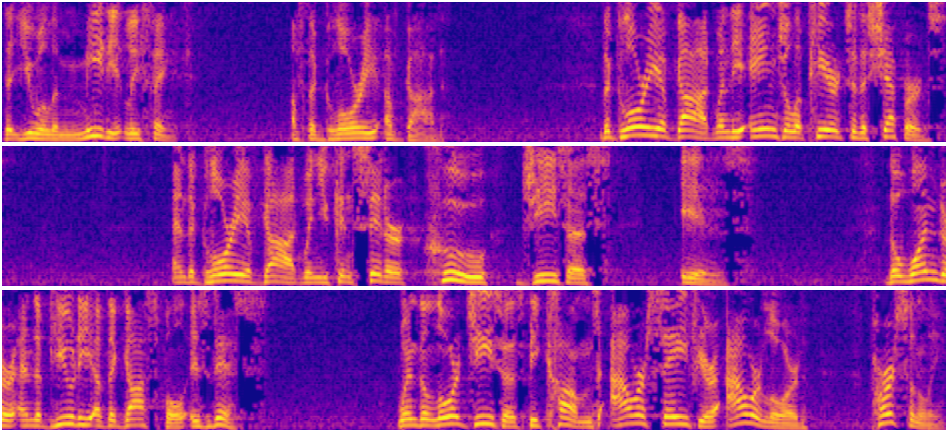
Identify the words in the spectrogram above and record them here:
that you will immediately think of the glory of God. The glory of God when the angel appeared to the shepherds, and the glory of God when you consider who Jesus is. The wonder and the beauty of the gospel is this. When the Lord Jesus becomes our Savior, our Lord, personally,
